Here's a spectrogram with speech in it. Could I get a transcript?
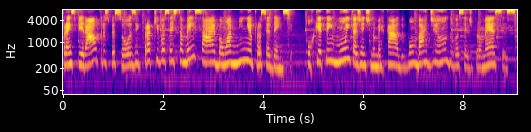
para inspirar outras pessoas e para que vocês também saibam a minha procedência porque tem muita gente no mercado bombardeando você de promessas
